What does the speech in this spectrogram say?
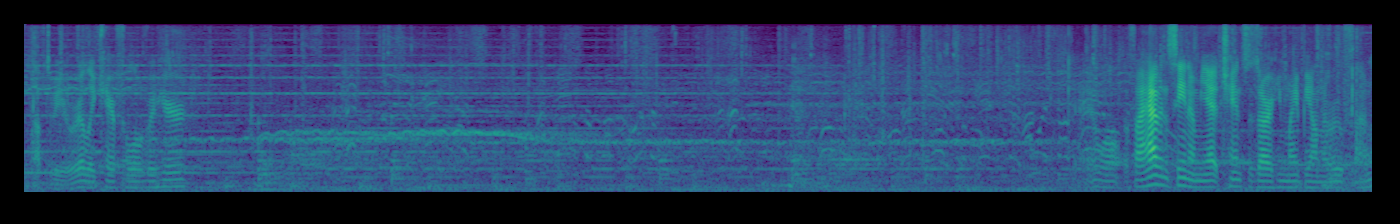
I'll have to be really careful over here. If I haven't seen him yet, chances are he might be on the roof then.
